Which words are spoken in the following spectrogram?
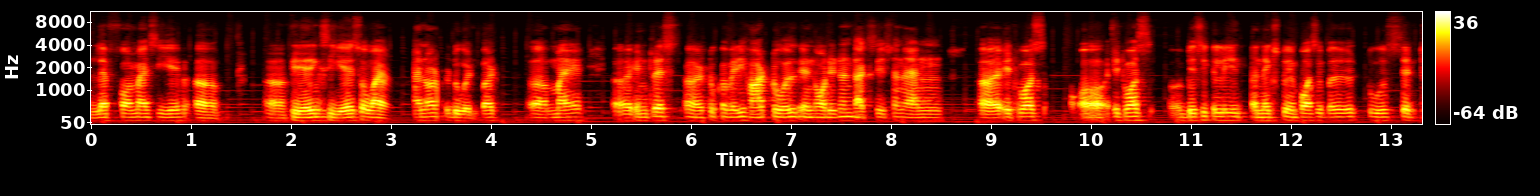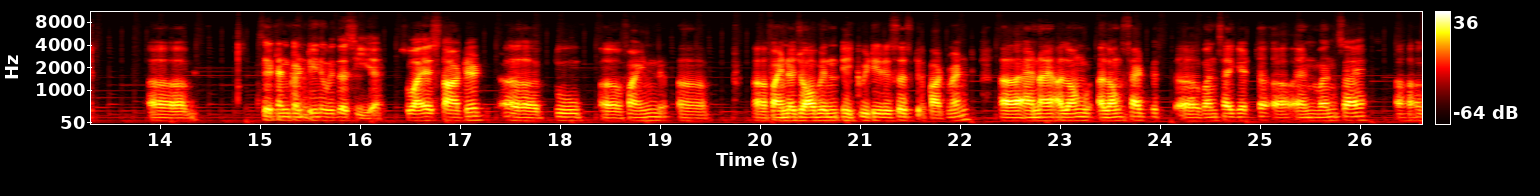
left for my CA, clearing CA. So why, not do it? But my uh, interest uh, took a very hard toll in audit and taxation, and uh, it was uh, it was basically next to impossible to sit uh, sit and continue with the CA. So I started uh, to uh, find. Uh, uh, find a job in equity research department uh, and i along alongside with uh, once i get uh, and once i uh,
